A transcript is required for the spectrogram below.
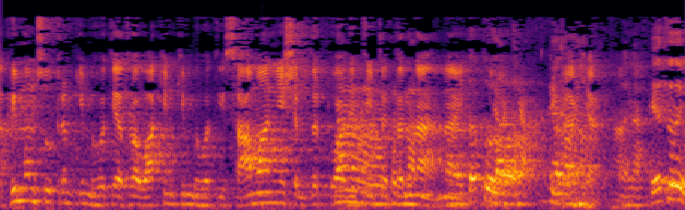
अग्रिमं सूत्रं किं भवति अथवा वाक्यं किं भवति? सामान्यशब्दत्वादिति तन्न एतदेव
